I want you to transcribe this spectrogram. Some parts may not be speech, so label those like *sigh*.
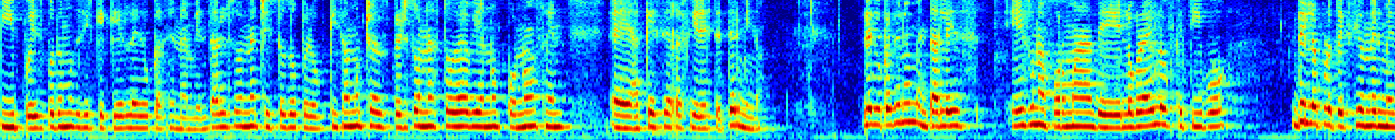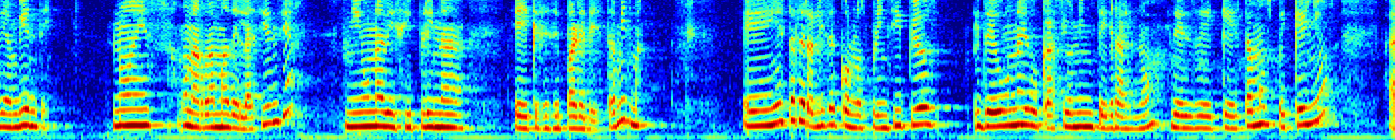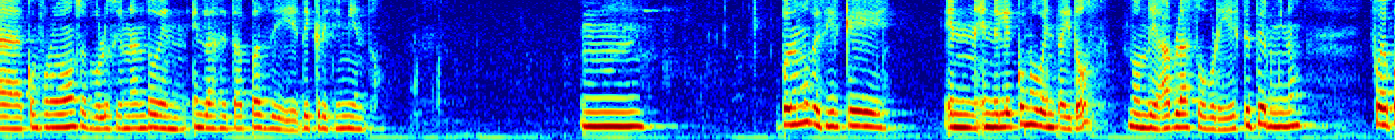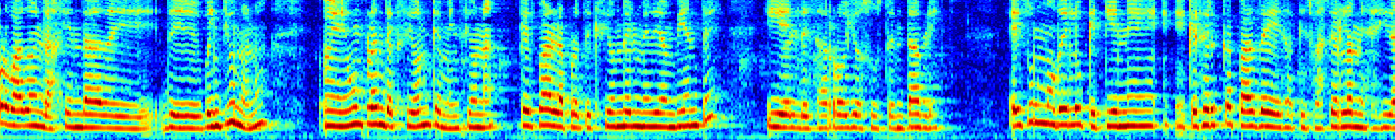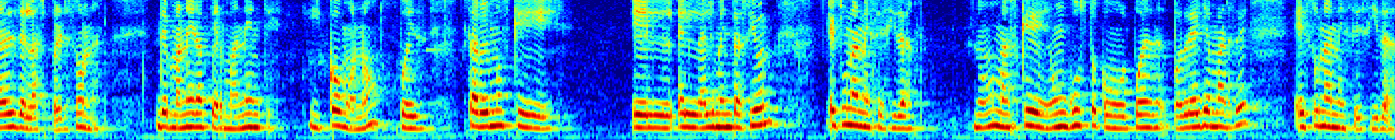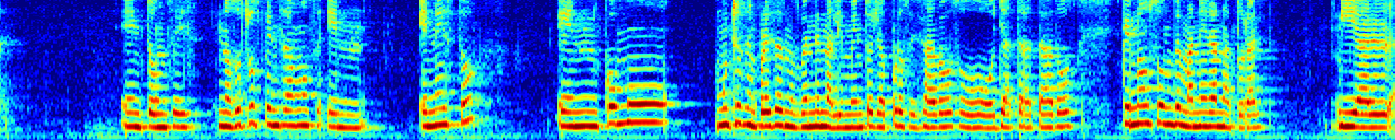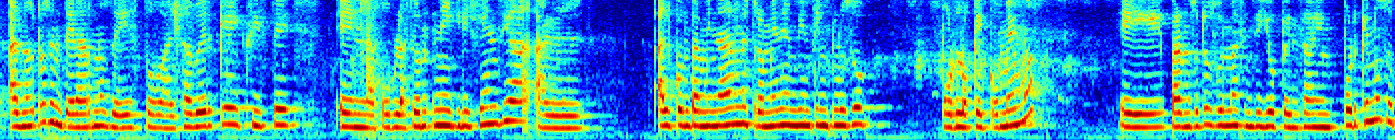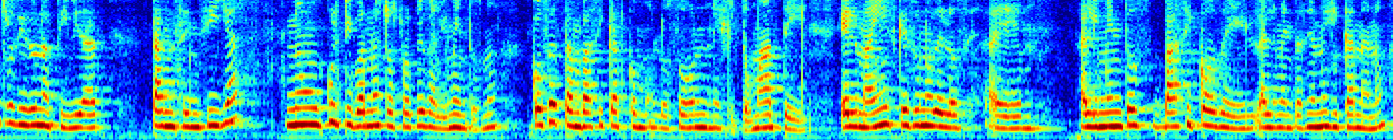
Y pues podemos decir que qué es la educación ambiental. Suena chistoso, pero quizá muchas personas todavía no conocen eh, a qué se refiere este término. La educación ambiental es, es una forma de lograr el objetivo de la protección del medio ambiente. No es una rama de la ciencia ni una disciplina eh, que se separe de esta misma. Eh, esta se realiza con los principios de una educación integral, ¿no? Desde que estamos pequeños, ah, conforme vamos evolucionando en, las etapas de, crecimiento. Mm, podemos decir que en, el ECO 92, donde habla sobre este término, fue aprobado en la agenda de, 21, ¿no? Eh, un plan de acción que menciona que es para la protección del medio ambiente y el desarrollo sustentable. Es un modelo que tiene eh, que ser capaz de satisfacer las necesidades de las personas de manera permanente. ¿Y cómo no? Pues sabemos que la alimentación es una necesidad, ¿no? Más que un gusto como podría llamarse, es una necesidad. Entonces, nosotros pensamos en, en esto, en cómo muchas empresas nos venden alimentos ya procesados o ya tratados que no son de manera natural. Y al, al nosotros enterarnos de esto, al saber que existe en la población negligencia al, al contaminar nuestro medio ambiente incluso por lo que comemos, eh, para nosotros fue más sencillo pensar en por qué nosotros, es una actividad tan sencilla, no cultivar nuestros propios alimentos, ¿no? Cosas tan básicas como lo son el jitomate, el maíz, que es uno de los eh, alimentos básicos de la alimentación mexicana, ¿no?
